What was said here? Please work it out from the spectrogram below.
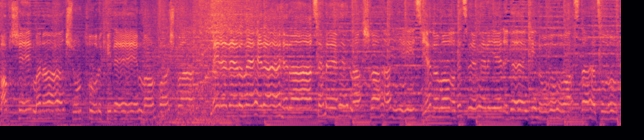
Բավշե մնանք շուն թուրքի դեմ անպաշտպան Մեր լերները հեռացել են աշխարից Եվ մոտեցել երկնքին ու աստացում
